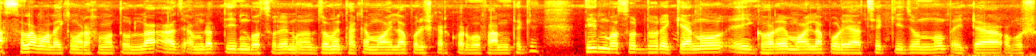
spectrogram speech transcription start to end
আসসালামু আলাইকুম রহমতুল্লাহ। আজ আমরা তিন বছরের জমে থাকা ময়লা পরিষ্কার করব ফার্ম থেকে। তিন বছর ধরে কেন এই ঘরে ময়লা পড়ে আছে, কি জন্য? এটা অবশ্য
